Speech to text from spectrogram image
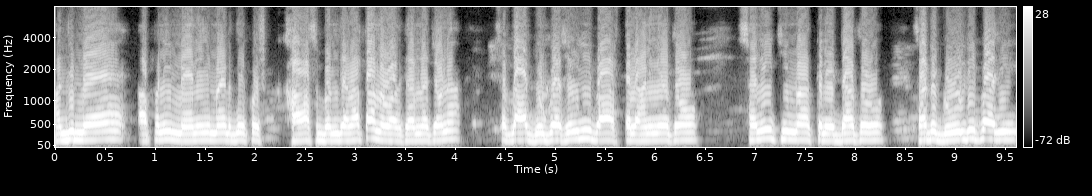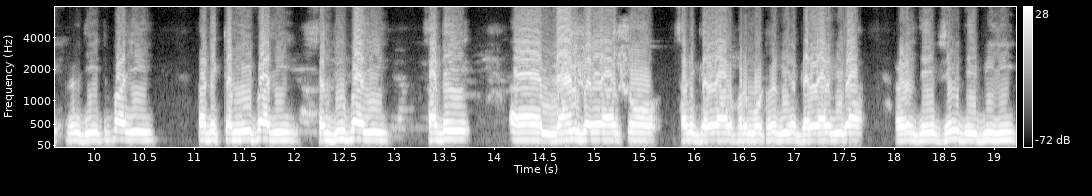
ਹਾਂਜੀ, ਮੈਂ ਆਪਣੀ ਮੈਨੇਜਮੈਂਟ ਦੇ ਕੁਝ ਖਾਸ ਬੰਦਿਆਂ ਦਾ ਧੰਨਵਾਦ ਕਰਨਾ ਚਾਹੁੰਦਾ। ਸਰਦਾਰ ਜੋਗਾ ਸਿੰਘ ਜੀ ਬਾਸ ਤਲਾਣੀਆਂ ਤੋਂ, ਸਨੀ ਚੀਮਾ ਕੈਨੇਡਾ ਤੋਂ, ਸਾਡੇ ਗੋਲਡੀ ਭਾਜੀ, ਰਣਜੀਤ ਭਾਜੀ, ਸਾਡੇ ਕੰਮੀ ਭਾਜੀ, ਸੰਜੂ ਭਾਜੀ, ਸਾਡੇ ਲੈਣ ਗਰੇਵਾਲ ਤੋਂ, ਸਾਡੇ ਗਰੇਵਾਲ ਪ੍ਰਮੋਟਰ ਵੀਰ, ਗਰੇਵਾਲ ਵੀਰਾ ਰਣਦੀਪ ਸਿੰਘ ਦੇਵੀ ਜੀ,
